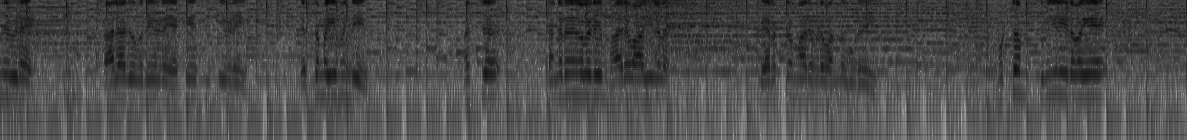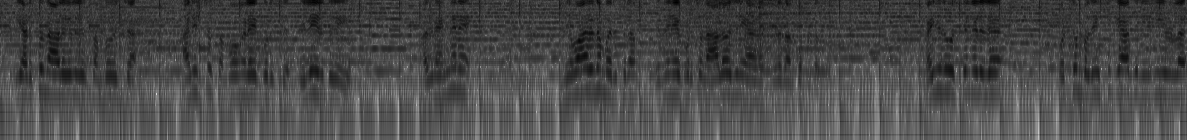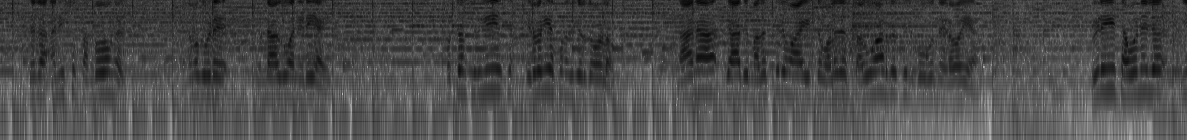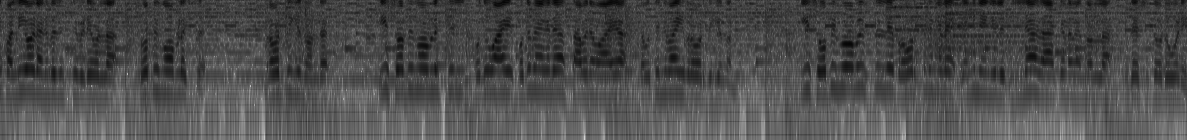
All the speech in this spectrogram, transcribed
ഇന്നിവിടെ കാലാരൂപതയുടെ A K C സിയുടെയും എസ് എം ഐ എമ്മിന്റെയും മറ്റ് സംഘടനകളുടെയും ഭാരവാഹികൾ ഡയറക്ടർമാരിവിടെ വന്നുകൂടുകയും മുട്ടം സിവിലി ഇടവകയെ ഈ അടുത്ത നാളുകളിൽ സംഭവിച്ച അനിഷ്ട സംഭവങ്ങളെക്കുറിച്ച് വിലയിരുത്തുകയും അതിനെങ്ങനെ നിവാരണം വരുത്തണം എന്നതിനെക്കുറിച്ചുള്ള ആലോചനയാണ് ഇവിടെ നടത്തപ്പെട്ടത്. കഴിഞ്ഞ ദിവസങ്ങളിൽ ഒട്ടും പ്രതീക്ഷിക്കാത്ത രീതിയിലുള്ള ചില അനിഷ്ട സംഭവങ്ങൾ നമുക്കിവിടെ ഉണ്ടാകുവാനിടയായി. ഒട്ടും സ്ത്രീ ഇടവകയെ സംബന്ധിച്ചിടത്തോളം നാനാജാതി മതസ്ഥരുമായിട്ട് വളരെ സൗഹാർദ്ദത്തിൽ പോകുന്ന ഇടവകയാണ്. ഇവിടെ ഈ ടൗണിൽ ഈ പള്ളിയോടനുബന്ധിച്ച് ഇവിടെയുള്ള ഷോപ്പിംഗ് കോംപ്ലക്സ് പ്രവർത്തിക്കുന്നുണ്ട്. ഈ ഷോപ്പിംഗ് കോംപ്ലക്സിൽ പൊതുവായി പൊതുമേഖലാ സ്ഥാപനമായ സൗത്ത് ഇന്ത്യ ബാങ്ക് പ്രവർത്തിക്കുന്നുണ്ട്. ഈ ഷോപ്പിംഗ് കോംപ്ലക്സിലെ പ്രവർത്തനങ്ങളെ എങ്ങനെയെങ്കിലും ഇല്ലാതാക്കണമെന്നുള്ള ഉദ്ദേശത്തോടു കൂടി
